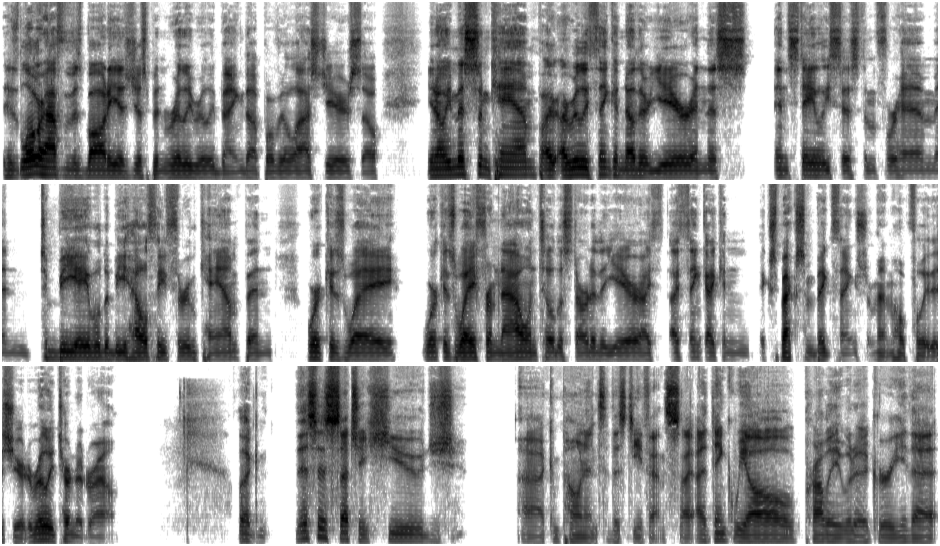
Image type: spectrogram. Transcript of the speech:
his lower half of his body has just been really, really banged up over the last year. So, you know, he missed some camp. I, I really think another year in this in Staley system for him and to be able to be healthy through camp and work his way work his way from now until the start of the year. I I think I can expect some big things from him hopefully this year to really turn it around. Look, this is such a huge uh, component to this defense. I, I think we all probably would agree that,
